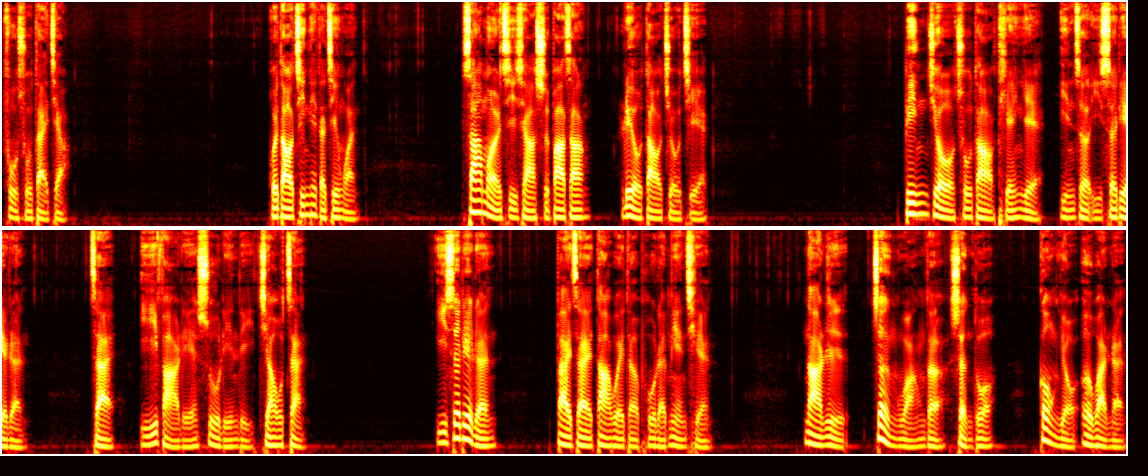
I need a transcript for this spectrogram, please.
付出代价。回到今天的经文，《撒母耳记下》十八章六到九节，兵就出到田野。迎着以色列人，在以法莲树林里交战。以色列人败在大卫的仆人面前。那日阵亡的甚多，共有二万人。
